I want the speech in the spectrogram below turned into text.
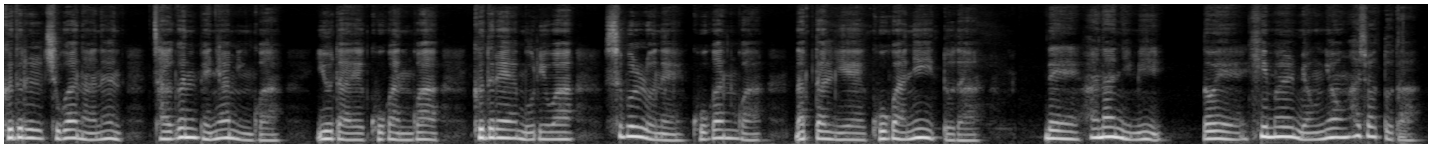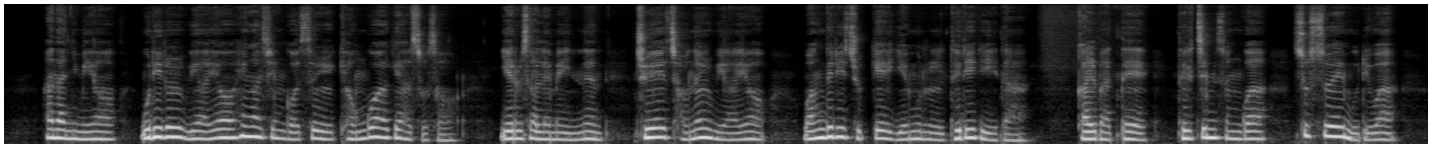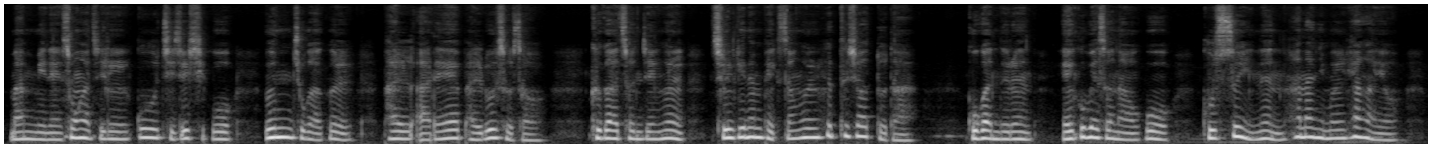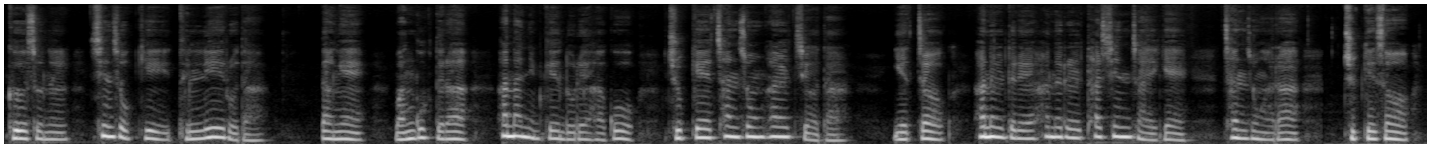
그들을 주관하는 작은 베냐민과 유다의 고관과 그들의 무리와 스불론의 고관과 납달리의 고관이 있도다. 네, 하나님이 너의 힘을 명령하셨도다. 하나님이여 우리를 위하여 행하신 것을 경고하게 하소서. 예루살렘에 있는 주의 전을 위하여 왕들이 주께 예물을 드리리이다. 갈밭에 들짐승과 숫소의 무리와 만민의 송아지를 꾸짖으시고 은 조각을 발 아래에 밟으소서. 그가 전쟁을 즐기는 백성을 흩으셨도다. 고관들은 애굽에서 나오고 구스 있는 하나님을 향하여 그 손을 신속히 들리로다. 땅의 왕국들아 하나님께 노래하고 주께 찬송할지어다. 옛적 하늘들의 하늘을 타신 자에게 찬송하라. 주께서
